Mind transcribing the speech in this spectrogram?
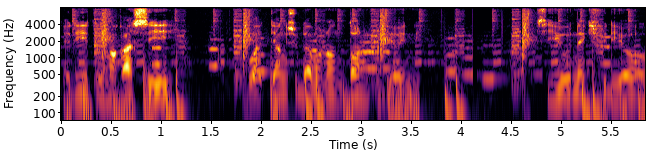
Jadi terima kasih buat yang sudah menonton video ini. See you next video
